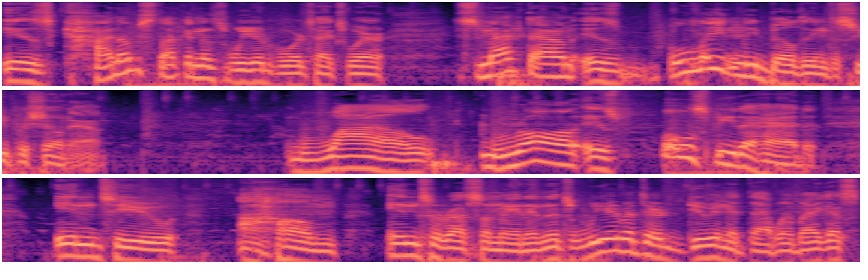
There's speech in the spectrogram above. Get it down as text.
is kind of stuck in this weird vortex where SmackDown is blatantly building the Super Showdown, while Raw is full speed ahead into um into WrestleMania, and it's weird that they're doing it that way. But I guess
